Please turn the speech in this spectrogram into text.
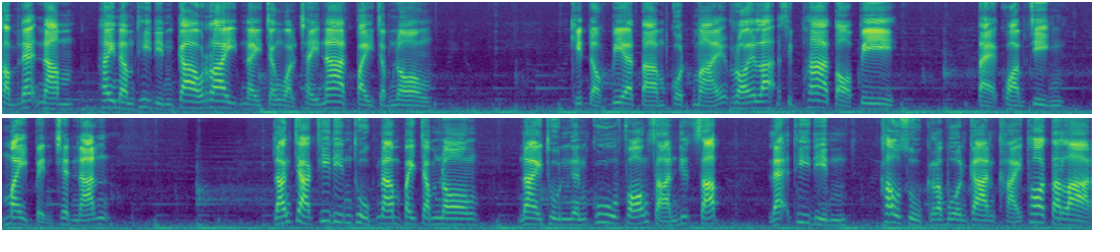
คำแนะนำให้นำที่ดิน 9 ไร่ในจังหวัดชัยนาทไปจำนอง คิดดอกเบี้ยตามกฎหมายร้อยละ 15 ต่อปี แต่ความจริงไม่เป็นเช่นนั้น หลังจากที่ดินถูกนำไปจำนอง นายทุนเงินกู้ฟ้องศาลยึดทรัพย์ และที่ดินเข้าสู่กระบวนการขายทอดตลาด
